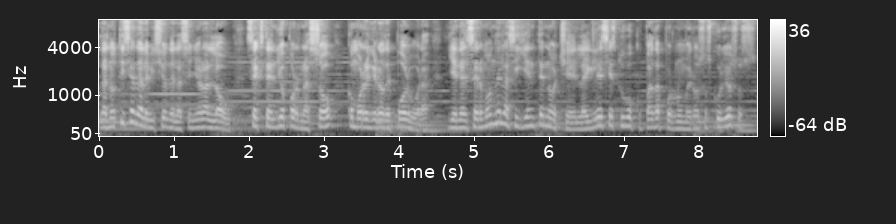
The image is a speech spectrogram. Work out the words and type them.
La noticia de la visión de la señora Lowe se extendió por Nassau como reguero de pólvora, y en el sermón de la siguiente noche la iglesia estuvo ocupada por numerosos curiosos.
